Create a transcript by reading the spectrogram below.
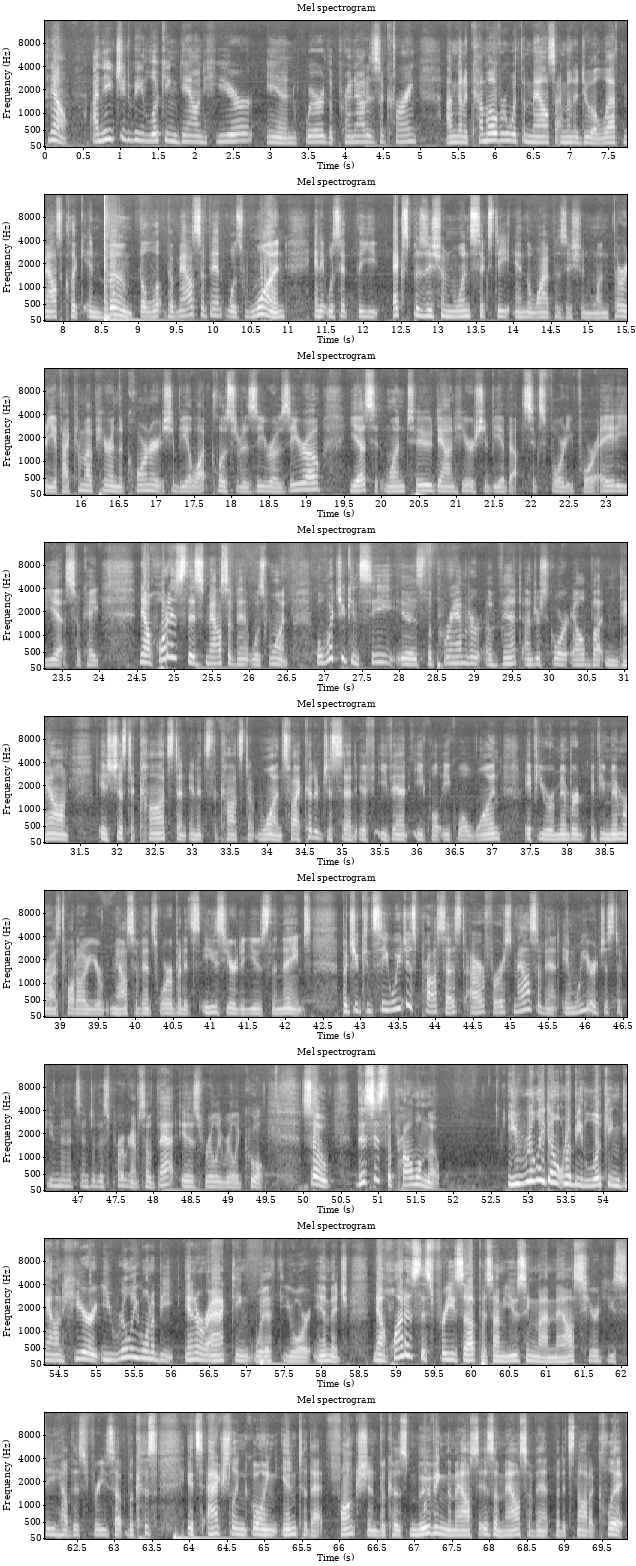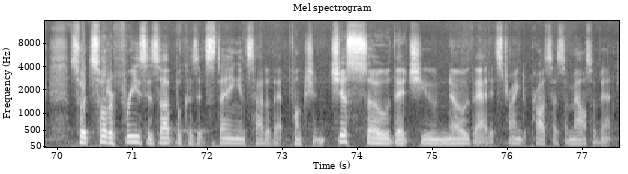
Now, I need you to be looking down here in where the printout is occurring. I'm going to come over with the mouse. I'm going to do a left mouse click and boom, the, the mouse event was 1 and it was at the X position 160 and the Y position 130. If I come up here in the corner, it should be a lot closer to 0, 0. Yes, at 1, 2. Down here should be about 640, 480. Yes, okay. Now, what is this mouse event was 1? Well, what you can see is the parameter event underscore L button down is just a constant and it's the constant 1. So I could have just said if event equal equal 1 if you remembered, if you memorized what all your mouse events were, but it's easier to use the names. But you can see we just processed our first mouse event and we are just a few minutes into this program. So that is really, really cool. So this is the problem though you really don't want to be looking down here. You really want to be interacting with your image. Now, why does this freeze up as I'm using my mouse here? Do you see how this frees up? Because it's actually going into that function because moving the mouse is a mouse event, but it's not a click. So it sort of freezes up because it's staying inside of that function, just so that you know that it's trying to process a mouse event.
